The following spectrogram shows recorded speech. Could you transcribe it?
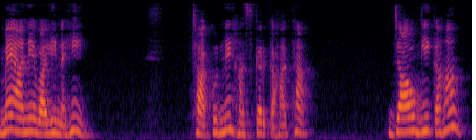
मैं आने वाली नहीं। ठाकुर ने हंसकर कहा था, जाओगी कहाँ?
